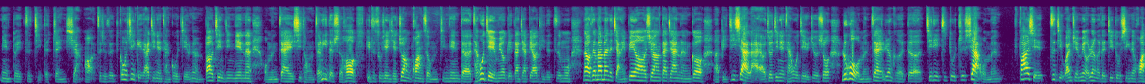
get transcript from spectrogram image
面对自己的真相哦。这就是恭喜给大家今天残酷节目。那很抱歉，今天呢我们在系统整理的时候一直出现一些状况，所以我们今天的残酷节目没有给大家标题的字幕。那我再慢慢的讲一遍哦，希望大家能够呃笔记下来哦。就今天残酷结语就是说。如果我们在任何的激励制度之下，我们发现自己完全没有任何的嫉妒心的话，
